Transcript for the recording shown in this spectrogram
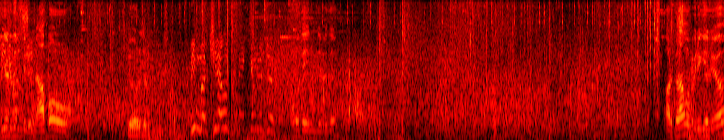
İndirdim birini. Abo. Gördüm. Bir makinalı tüfek görüldü. Onu da indirdim. Arkadan mı biri geliyor?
